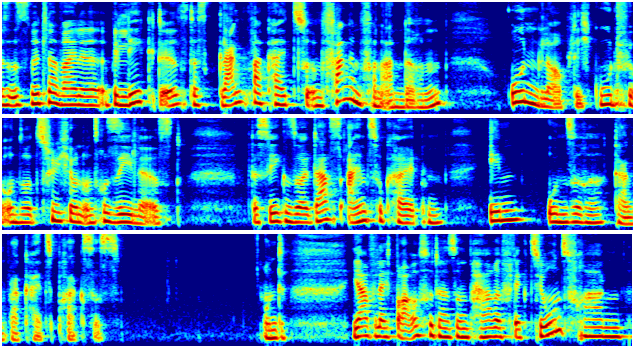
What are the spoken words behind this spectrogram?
dass es mittlerweile belegt ist, dass Dankbarkeit zu empfangen von anderen unglaublich gut für unsere Psyche und unsere Seele ist. Deswegen soll das Einzug halten in unsere Dankbarkeitspraxis. Und ja, vielleicht brauchst du da so ein paar Reflexionsfragen.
